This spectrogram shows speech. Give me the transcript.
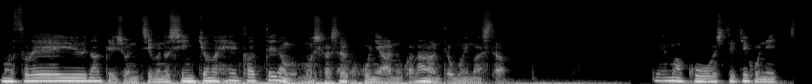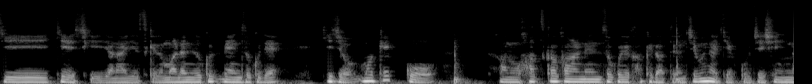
まあ、それいう、なんて言うんでしょうね、自分の心境の変化っていうのももしかしたらここにあるのかななんて思いました。で、まあ、こうして結構日記形式じゃないですけど、まあ、連続、連続で記事を、まあ、結構、あの、20日間連続で書けたっていうのは自分では結構自信に、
